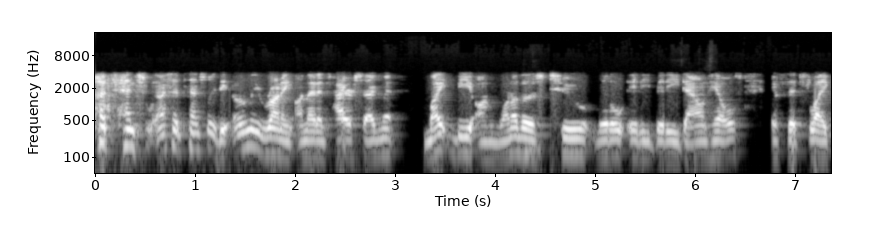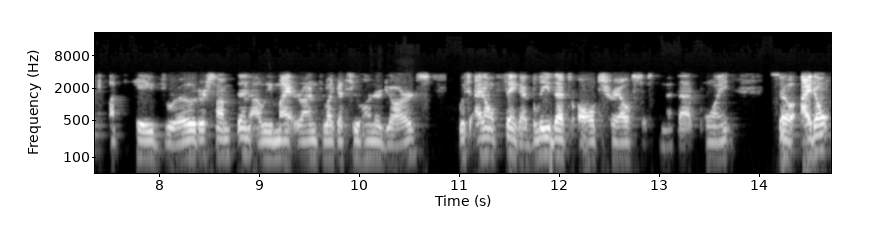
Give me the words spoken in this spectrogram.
potentially. I said potentially the only running on that entire segment might be on one of those two little itty bitty downhills. If it's like a paved road or something, uh, we might run for like a 200 yards, which I don't think. I believe that's all trail system at that point. So I don't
